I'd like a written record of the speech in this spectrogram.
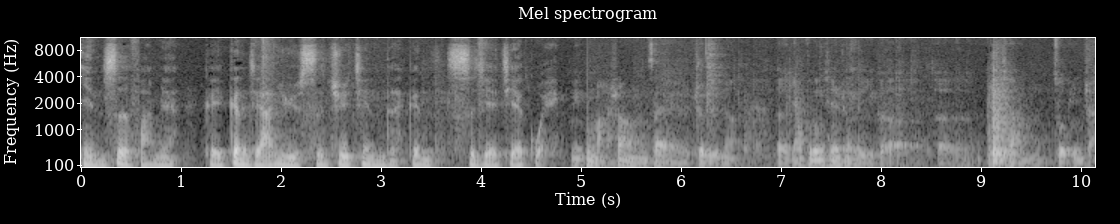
影视方面可以更加与时俱进的跟世界接轨。马上在这里呢，呃，杨福东先生的一个呃影像作品展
